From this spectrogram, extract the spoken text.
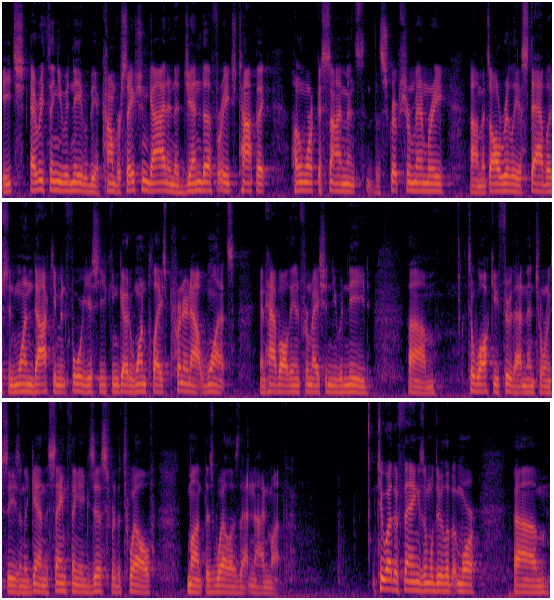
Each, everything you would need would be a conversation guide, an agenda for each topic, homework assignments, the scripture memory. Um, it's all really established in one document for you so you can go to one place, print it out once, and have all the information you would need um, to walk you through that mentoring season. Again, the same thing exists for the 12 month as well as that nine month. Two other things, and we'll do a little bit more, um,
